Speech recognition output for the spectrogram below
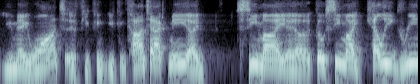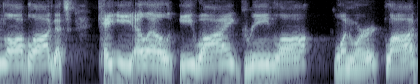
you may want. If you can, you can contact me. I see my uh, go see my Kelley Greenlaw blog. That's K E L L E Y Greenlaw, one word blog,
